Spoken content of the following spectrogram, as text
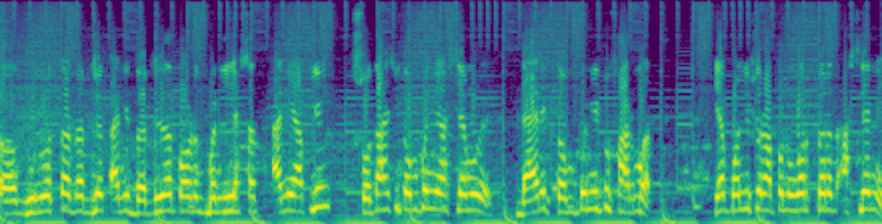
गुणवत्ता दर्जक आणि दर्जेदार प्रॉडक्ट बनलेले असतात. आणि आपली स्वतःची कंपनी असल्यामुळे डायरेक्ट कंपनी टू फार्मर या पॉलिसीवर आपण वर्क करत असल्याने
